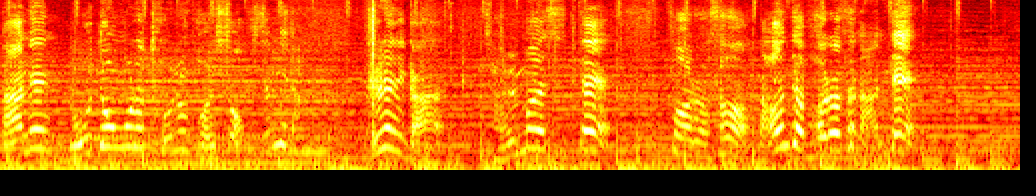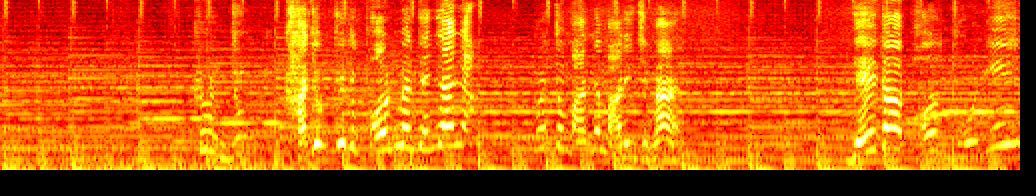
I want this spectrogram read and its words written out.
나는 노동으로 돈을 벌 수 없습니다. 그러니까 젊었을 때 벌어서 나 혼자 벌어서는 안 돼. 그럼 누, 가족들이 벌면 되지 않냐? 그것도 맞는 말이지만 내가 번 돈이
